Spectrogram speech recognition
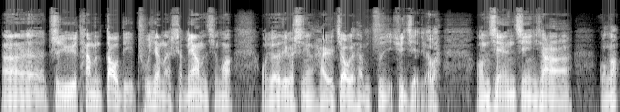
呃，至于他们到底出现了什么样的情况，我觉得这个事情还是交给他们自己去解决吧。我们先进一下广告。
